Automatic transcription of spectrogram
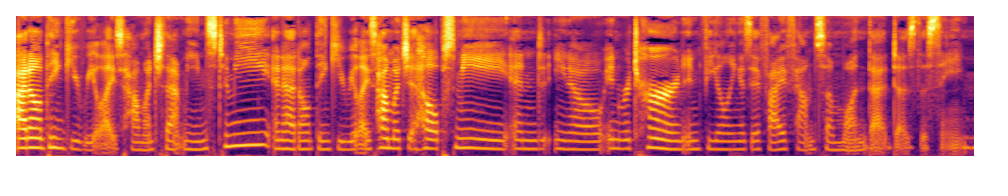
I don't think you realize how much that means to me, and I don't think you realize how much it helps me, and you know, in return, in feeling as if I found someone that does the same.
